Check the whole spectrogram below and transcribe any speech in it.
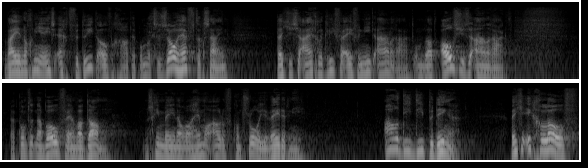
waar je nog niet eens echt verdriet over gehad hebt, omdat ze zo heftig zijn dat je ze eigenlijk liever even niet aanraakt. Omdat als je ze aanraakt, dan komt het naar boven en wat dan? Misschien ben je dan wel helemaal out of control, je weet het niet. Al die diepe dingen. Weet je, ik geloof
